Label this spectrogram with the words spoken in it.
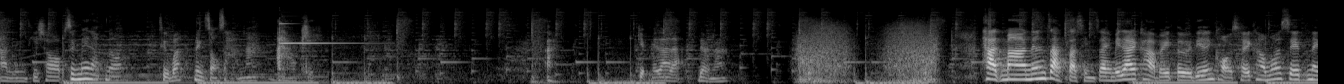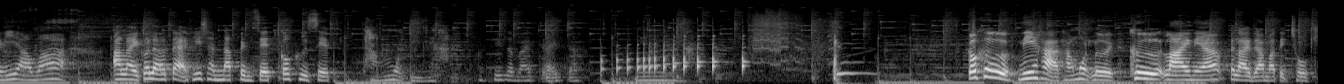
อันหนึ่งที่ชอบ ซึ่งไม่นับเนาะ ถือว่า 1 2 3 นะ อ่าโอเค อะ เก็บไม่ได้ละ เดี๋ยวนะ ถัดมาเนื่องจากตัดสินใจไม่ได้ค่ะใบเตยดิฉันขอใช้คำว่าเซตในนิยามว่าอะไรก็แล้วแต่ที่ฉันนับเป็นเซตก็คือเซตทั้งหมดนี้ค่ะ ที่สบายใจจ้ะ ก็คือนี่ค่ะทั้งหมดเลย คือลายเนี้ยเป็นลายดรามาติกโชว์เค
